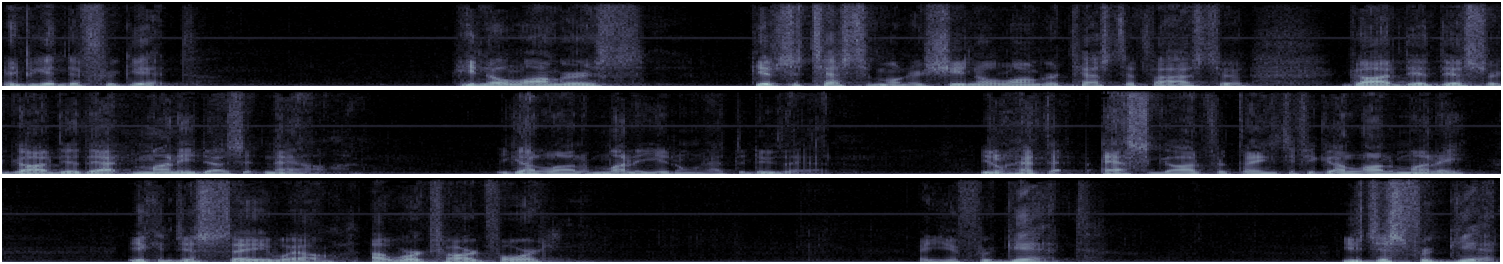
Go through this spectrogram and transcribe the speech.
And begin to forget. He no longer gives a testimony. She no longer testifies to God did this or God did that. Money does it now. You got a lot of money, you don't have to do that. You don't have to ask God for things. If you got a lot of money, you can just say, well, I worked hard for it. And you forget. You just forget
